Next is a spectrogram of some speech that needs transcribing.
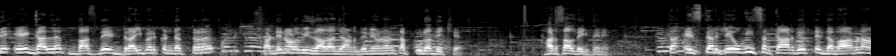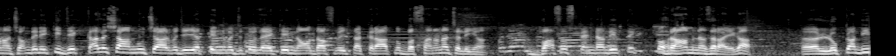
ਤੇ ਇਹ ਗੱਲ ਬੱਸ ਦੇ ਡਰਾਈਵਰ, ਕੰਡਕਟਰ ਸਾਡੇ ਨਾਲੋਂ ਵੀ ਜ਼ਿਆਦਾ ਜਾਣਦੇ ਨੇ, ਉਹਨਾਂ ਨੇ ਤਾਂ ਪੂਰਾ ਦੇਖਿਆ। ਹਰ ਸਾਲ ਦੇਖਦੇ ਨੇ। ਤਾਂ ਇਸ ਕਰਕੇ ਉਹ ਵੀ ਸਰਕਾਰ ਦੇ ਉੱਤੇ ਦਬਾਅ ਬਣਾਉਣਾ ਚਾਹੁੰਦੇ ਨੇ ਕਿ ਜੇ ਕੱਲ ਸ਼ਾਮ ਨੂੰ 4 ਵਜੇ ਜਾਂ 3 ਵਜੇ ਤੋਂ ਲੈ ਕੇ 9-10 ਵਜੇ ਤੱਕ ਰਾਤ ਨੂੰ ਬੱਸਾਂ ਨਾ ਨਾ ਚੱਲੀਆਂ, ਬੱਸ ਸਟੈਂਡਾਂ ਦੇ ਉੱਤੇ ਕੋਹਰਾਮ ਨਜ਼ਰ ਆਏਗਾ। ਲੋਕਾਂ ਦੀ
